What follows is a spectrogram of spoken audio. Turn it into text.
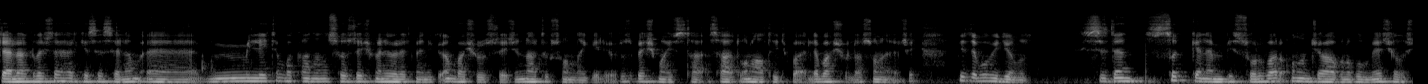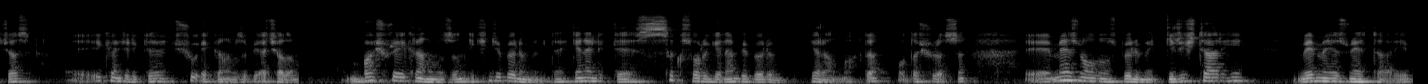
Değerli arkadaşlar herkese selam. Eee Milli Eğitim Bakanlığı'nın sözleşmeli öğretmenlik ön başvuru sürecinin artık sonuna geliyoruz. 5 Mayıs saat 16 itibariyle başvurular sona erecek. Biz de bu videomuz sizden sık gelen bir soru var. Onun cevabını bulmaya çalışacağız. Eee ilk öncelikle şu ekranımızı bir açalım. Başvuru ekranımızın ikinci bölümünde genellikle sık soru gelen bir bölüm yer almakta. O da şurası. Eee, mezun olduğunuz bölüme giriş tarihi ve mezuniyet tarihi.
